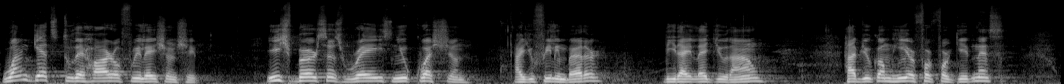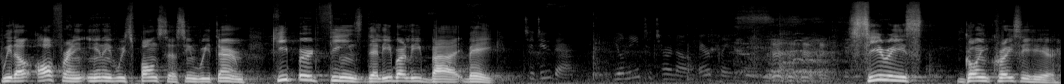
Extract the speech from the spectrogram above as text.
One gets to the heart of relationship. Each verses raise new question. Are you feeling better? Did I let you down? Have you come here for forgiveness? Without offering any responses in return, keep your things deliberately vague. To do that, you'll need to turn off airplane Siri is going crazy here.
